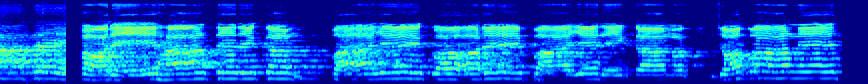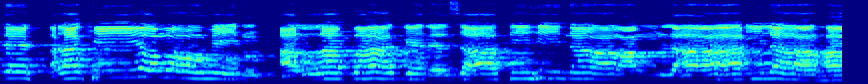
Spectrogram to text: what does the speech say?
আতে করে, হাতের কাম, পায়ে করে, পায়ের কাম। জবানেতে রাখিও মমিন, আল্লাহ পাকের জাতি নাম লা ইলাহা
